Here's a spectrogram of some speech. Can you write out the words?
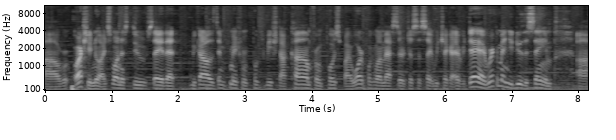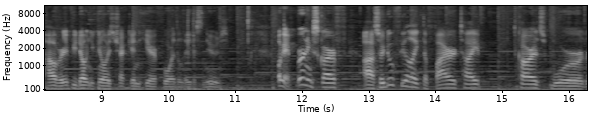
Uh, or actually, no, I just wanted to say that we got all this information from PokeBeach.com from Post by Water Pokemon Master, just a site we check out every day. I recommend you do the same. Uh, however, if you don't, you can always check in here for the latest news. Okay, Burning Scarf. Uh, so I do feel like the fire type cards were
